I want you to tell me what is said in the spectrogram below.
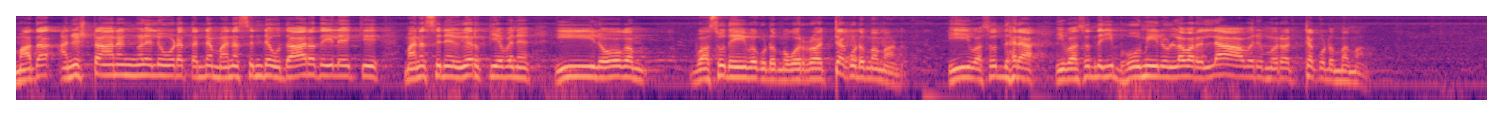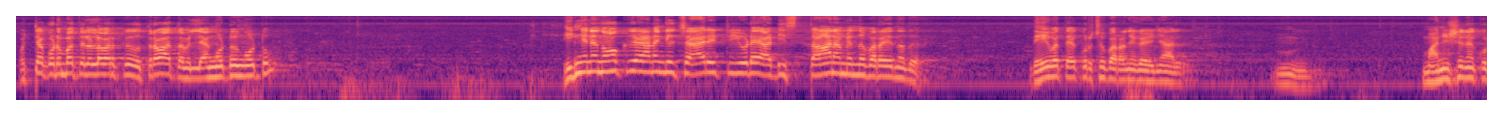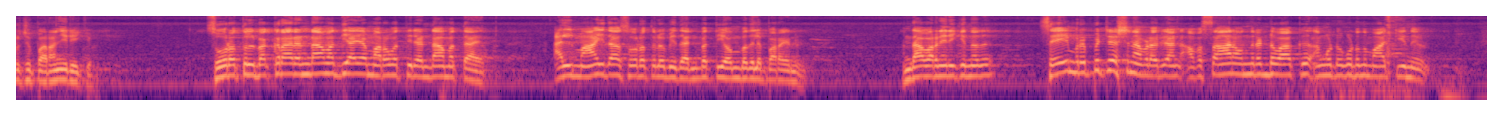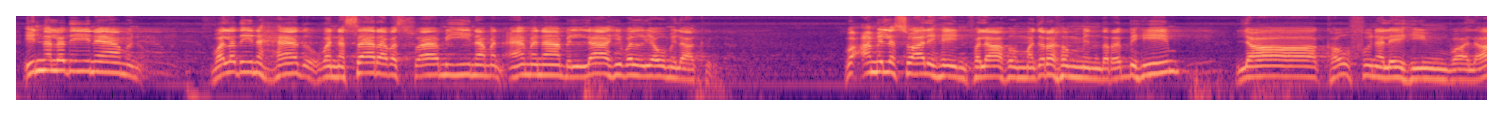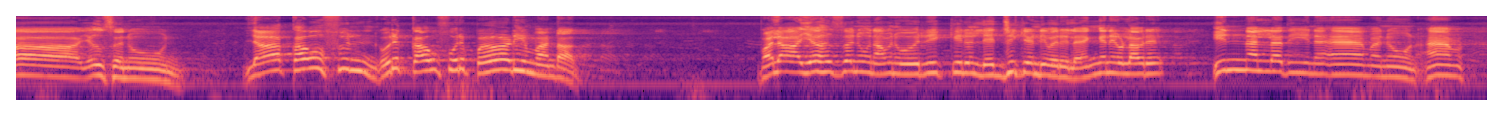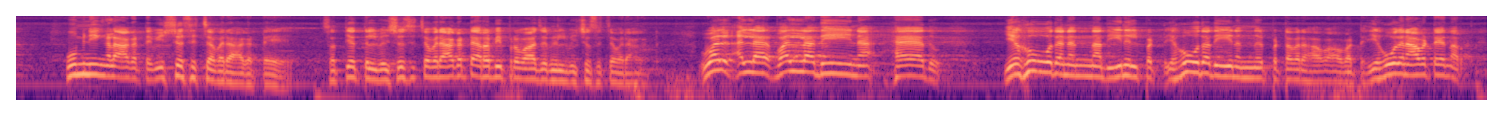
മത അനുഷ്ഠാനങ്ങളിലൂടെ തന്റെ മനസ്സിന്റെ ഉദാരതയിലേക്ക് മനസ്സിനെ ഉയർത്തിയവന് ഈ ലോകം വസുദൈവ കുടുംബം ഒരൊറ്റ കുടുംബമാണ്. ഈ വസുന്ധര ഈ വസുന്ധ ഈ ഭൂമിയിലുള്ളവർ എല്ലാവരും ഒരൊറ്റ കുടുംബമാണ്. ഒറ്റ കുടുംബത്തിലുള്ളവർക്ക് ഉത്തരവാദിത്തമില്ല. അങ്ങോട്ടും ഇങ്ങോട്ടും. ഇങ്ങനെ നോക്കുകയാണെങ്കിൽ ചാരിറ്റിയുടെ അടിസ്ഥാനം എന്ന് പറയുന്നത് ദൈവത്തെക്കുറിച്ച് പറഞ്ഞു കഴിഞ്ഞാൽ മനുഷ്യനെക്കുറിച്ച് പറഞ്ഞിരിക്കും. സൂറത്തുൽ ബക്ര രണ്ടാമധ്യായം അറുപത്തി രണ്ടാമത്തെ ആയത്ത്. അൽ മായിദ സൂറത്തിലും ഇത് അൻപത്തി ഒമ്പതിൽ പറയുന്നുണ്ട്. എന്താ പറഞ്ഞിരിക്കുന്നത്? സെയിം റിപ്പിറ്റേഷൻ അവിടെ ഒരു അവസാനം ഒന്ന് രണ്ട് വാക്ക് അങ്ങോട്ടും ഇങ്ങോട്ടൊന്ന് മാറ്റി ഉള്ളൂ. ഇന്നലദീനാമനു വലദീന ഹാദു വ നസാര ആമന ബില്ലാഹി വൽ മിൻ ലാ അലൈഹിം വലാ ലാ ഒരു കൗഫ് ഒരു പേടിയും വേണ്ടാതെ. വലാ യഹ്സനൂൻ അവൻ ഒരിക്കലും ലജ്ജിക്കേണ്ടി വരില്ല. എങ്ങനെയുള്ളവർ ഇന്നല്ലദീന ആമനൂൻ. ആം ഉമ്നിങ്ങളാകട്ടെ വിശ്വസിച്ചവരാകട്ടെ. സത്യത്തിൽ വിശ്വസിച്ചവരാകട്ടെ അറബി പ്രവാചകനിൽ വിശ്വസിച്ചവരാകട്ടെ. വൽ അല്ല വല്ലദീന ഹേതു യഹൂദൻ എന്ന ദീനിൽപ്പെട്ട യഹൂദ ദീൻ എന്നിൽപ്പെട്ടവരാവട്ടെ. യഹൂദനാവട്ടെ എന്നർത്ഥം.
